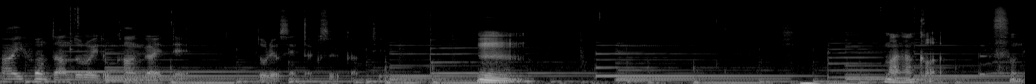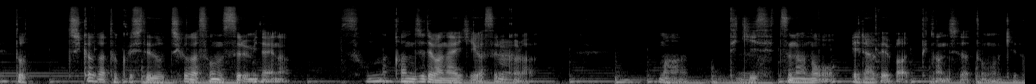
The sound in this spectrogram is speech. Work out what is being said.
iPhone と Android を考えてどれを選択するかっていう。うん。まあなんか、そうね、どっちかが得してどっちかが損するみたいな、そんな感じではない気がするから、まあ、適切なのを選べばって感じだと思うけど。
